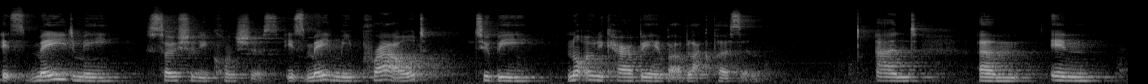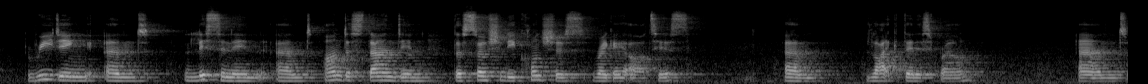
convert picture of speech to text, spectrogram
It's made me socially conscious. It's made me proud to be not only Caribbean but a black person. And um, in reading and listening and understanding the socially conscious reggae artists um, like Dennis Brown, and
